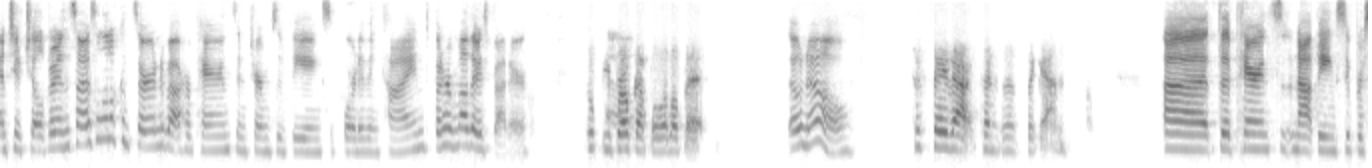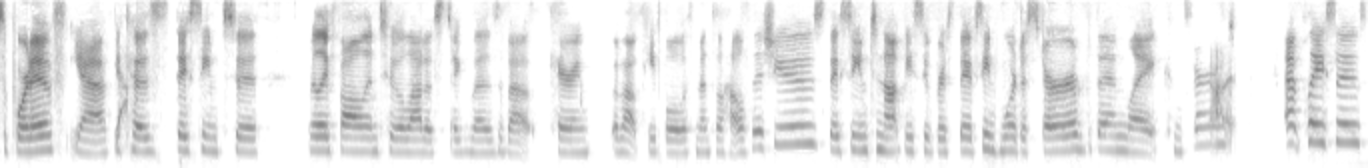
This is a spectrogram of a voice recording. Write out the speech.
and two children. So I was a little concerned about her parents in terms of being supportive and kind, but her mother's better. Oop, you broke up a little bit. Oh no. Just say that sentence again. Uh the parents not being super supportive. Yeah, Yeah. because they seem to really fall into a lot of stigmas about caring about people with mental health issues. They seem to not be super they've seemed more disturbed than like concerned at places.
